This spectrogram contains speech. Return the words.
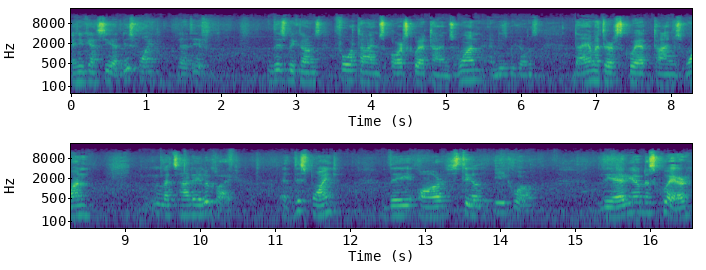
And you can see at this point that if this becomes 4 times r squared times 1 and this becomes diameter squared times 1 that's how they look like at this point they are still equal the area of the square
